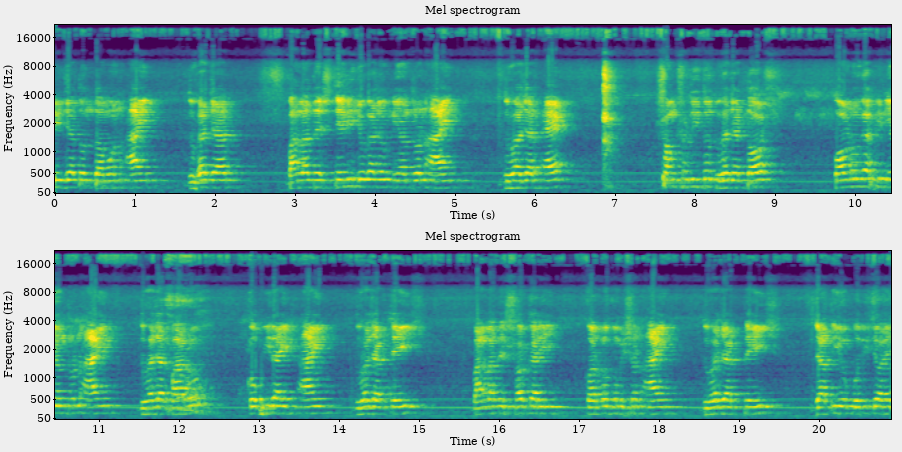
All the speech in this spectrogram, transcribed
নির্যাতন দমন আইন দু হাজার বাংলাদেশ টেলিযোগাযোগ নিয়ন্ত্রণ আইন দু এক, সংশোধিত দু পর্নোগ্রাফি নিয়ন্ত্রণ আইন দু হাজার বারো, কপিরাইট আইন দু হাজার তেইশ বাংলাদেশ সরকারি কর্ম কমিশন আইন দু হাজার তেইশ, জাতীয় পরিচয়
